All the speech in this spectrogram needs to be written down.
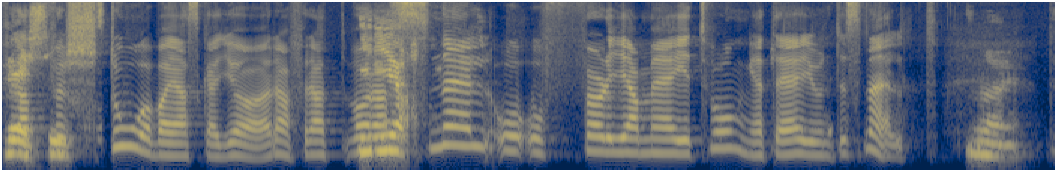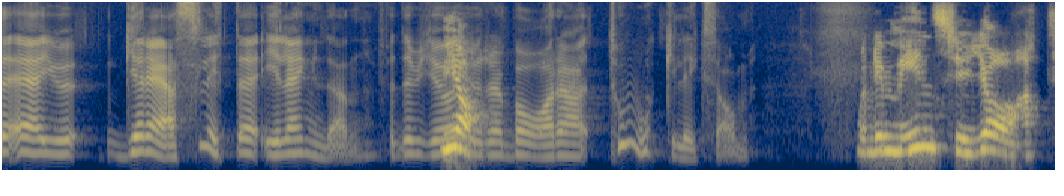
För att Precis. förstå vad jag ska göra. För att vara Ja. snäll och, och följa med i tvånget är ju inte snällt. nej. Det är ju gräsligt det, i längden. För det gör Ja. ju det bara tok liksom. Och det minns ju jag att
